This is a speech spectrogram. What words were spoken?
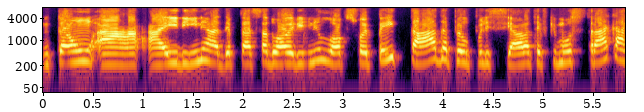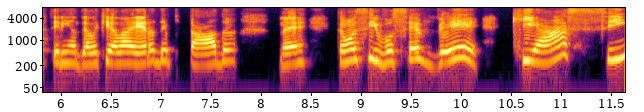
Então, a, a Irine, a deputada estadual Irine Lopes, foi peitada pelo policial, ela teve que mostrar a carteirinha dela que ela era deputada, né? Então, assim, você vê que há sim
